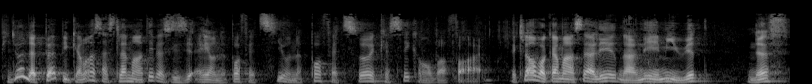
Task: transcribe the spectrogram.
Puis là, le peuple, il commence à se lamenter parce qu'il dit, hey, on n'a pas fait ci, on n'a pas fait ça, qu'est-ce qu'on va faire? Fait que là, on va commencer à lire dans Néhémie 8, 9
